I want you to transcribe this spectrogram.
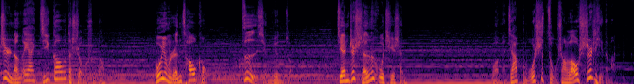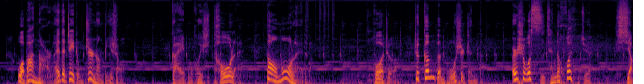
智能 AI 极高的手术刀，不用人操控，自行运作，简直神乎其神。我们家不是祖上捞尸体的吗？我爸哪来的这种智能匕首？该不会是偷来、盗墓来的吧？或者，这根本不是真的？而是我死前的幻觉、想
